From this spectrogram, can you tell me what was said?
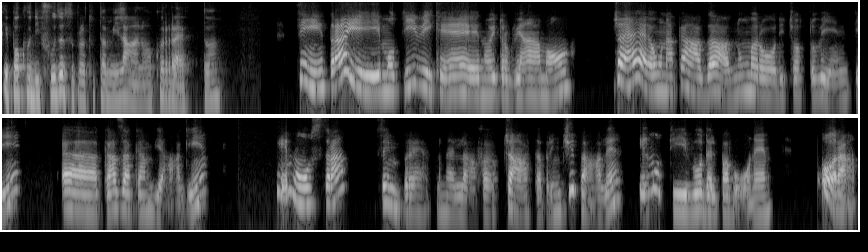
e poco diffuso soprattutto a Milano, corretto? Sì, tra i motivi che noi troviamo c'è una casa numero 1820, eh, Casa Cambiaghi, che mostra sempre nella facciata principale il motivo del pavone. Ora,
